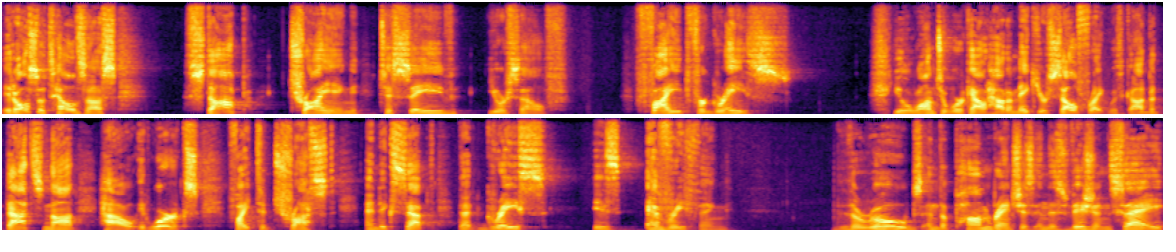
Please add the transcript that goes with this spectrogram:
It also tells us stop trying to save yourself. Fight for grace. You'll want to work out how to make yourself right with God, but that's not how it works. Fight to trust and accept that grace is everything. The robes and the palm branches in this vision say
